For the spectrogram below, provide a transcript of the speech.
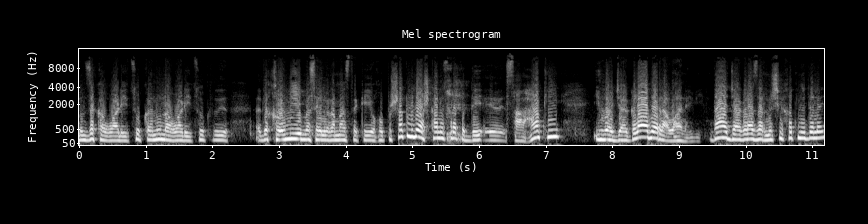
مځکه غواړي، څوک کانونه غواړي، څوک د قومي مسایل رامنځ ته کوي، خو په شکل د اشکالو سره په دې ساحه کې یوه جګړه به روانه وي، دا جګړه زر نه شي ختمېدلی،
